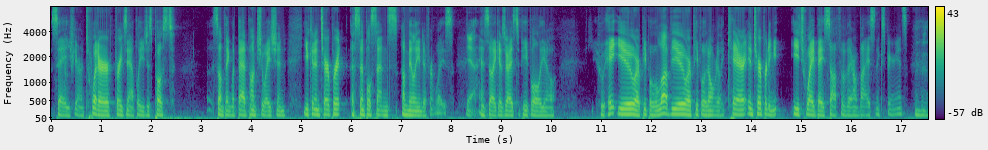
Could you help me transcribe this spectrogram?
say, if you're on Twitter, for example, you just post something with bad punctuation, you can interpret a simple sentence a million different ways. yeah And so it gives rise to people, you know, who hate you or people who love you or people who don't really care, interpreting each way based off of their own bias and experience. hmm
